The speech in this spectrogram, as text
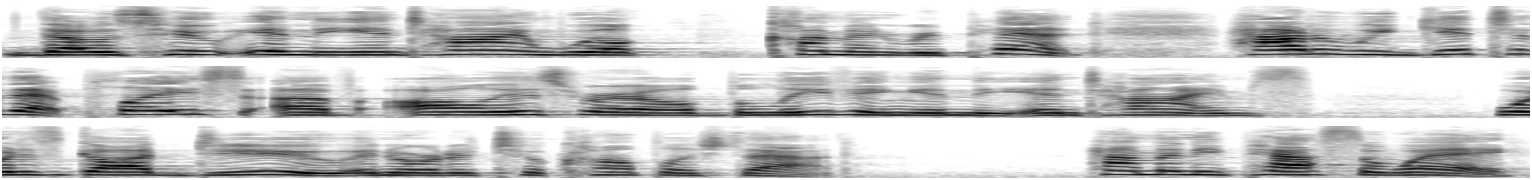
Those who in the end time will come and repent. How do we get to that place of all Israel believing in the end times? What does God do in order to accomplish that? How many pass away?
